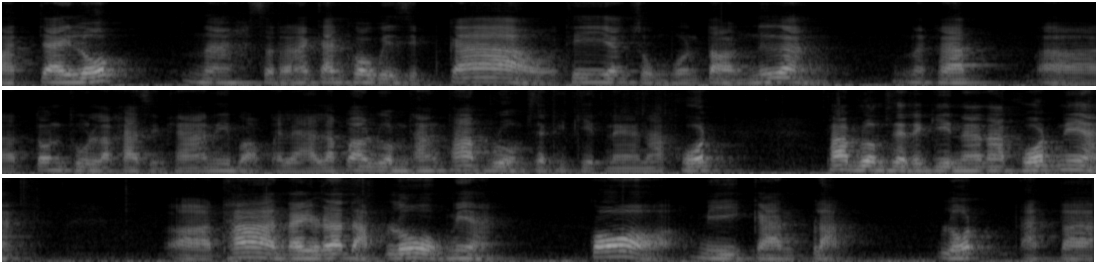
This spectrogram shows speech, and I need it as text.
ปัจจัยลบนะสถานการณ์โควิด -19 ที่ยังส่งผลต่อเนื่องนะครับต้นทุนราคาสินค้านี่บอกไปแล้ว แล้วก็รวมทั้งภาพรวมเศรษฐกิจในอนาคต ภาพรวมเศรษฐกิจในอนาคตเนี่ยถ้าในระดับโลกเนี่ยก็มีการปรับ ลดอัตรา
